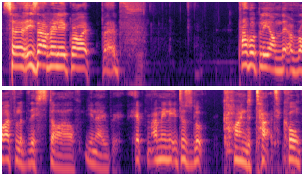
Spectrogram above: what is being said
so is that really a gripe? Uh, probably on the, a rifle of this style, you know, it, I mean, it does look kind of tactical.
